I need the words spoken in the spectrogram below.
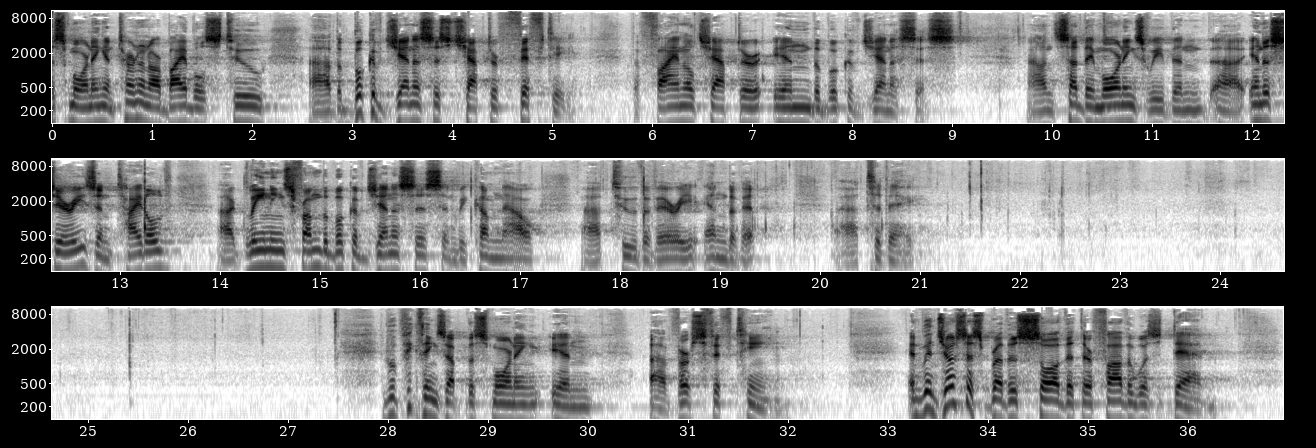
this morning and turn in our Bibles to uh, the book of Genesis, chapter 50, the final chapter in the book of Genesis. On Sunday mornings, we've been uh, in a series entitled uh, Gleanings from the book of Genesis, and we come now uh, to the very end of it uh, today. We'll pick things up this morning in uh, verse 15. And when Joseph's brothers saw that their father was dead,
